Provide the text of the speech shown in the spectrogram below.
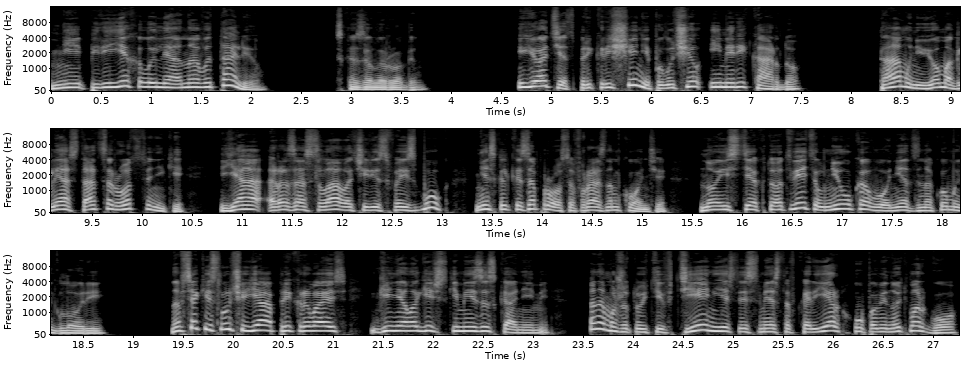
не переехала ли она в Италию?» — сказала Робин. «Ее отец при крещении получил имя Рикардо. Там у нее могли остаться родственники, я разослала через Facebook несколько запросов в разном конте, но из тех, кто ответил, ни у кого нет знакомой Глории. На всякий случай я прикрываюсь генеалогическими изысканиями. Она может уйти в тень, если с места в карьер упомянуть Марго.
